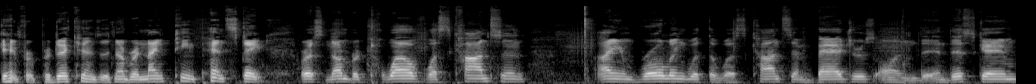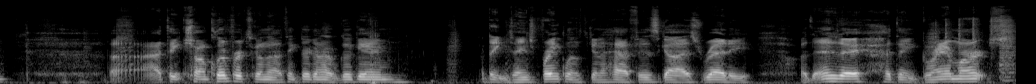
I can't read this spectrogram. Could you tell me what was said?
game for predictions is number 19 Penn State versus number 12 Wisconsin. I am rolling with the Wisconsin Badgers on the, in this game. Uh, I think Sean Clifford's gonna. I think they're gonna have a good game. I think James Franklin's gonna have his guys ready. At the end of the day, I think Graham Mertz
